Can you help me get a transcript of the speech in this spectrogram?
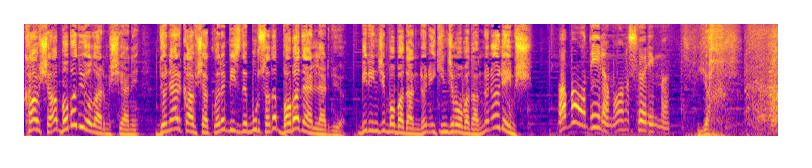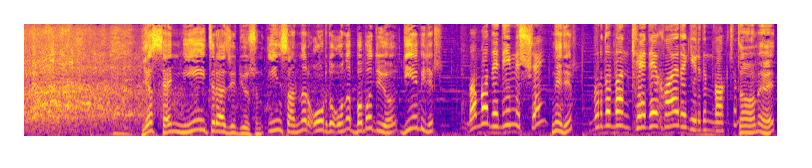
kavşağa baba diyorlarmış yani. Döner kavşaklara biz de Bursa'da baba derler diyor. Birinci babadan dön, ikinci babadan dön öyleymiş. Baba o değil ama onu söyleyeyim ben. Ya Ya sen niye itiraz ediyorsun? İnsanlar orada ona baba diyor diyebilir. Baba dediğimiz şey Nedir? burada ben TDK'ya da girdim baktım. Tamam evet.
